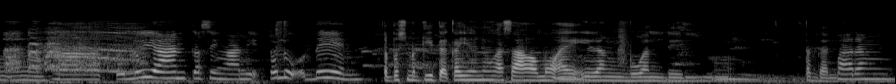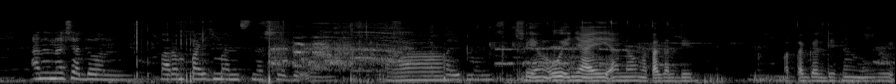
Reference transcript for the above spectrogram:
ano matuluyan kasi nga ni tulo din. tapos magkita kayo nung asawa mo ay ilang buwan din Mm, tagal Parang ano na siya doon, parang 5 months na siya doon. ah 5 months na. Kasi ang uwi niya ay ano, matagal din. Matagal din ang uwi.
